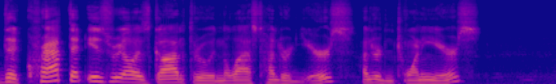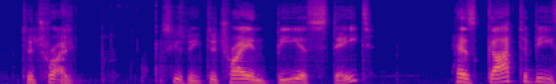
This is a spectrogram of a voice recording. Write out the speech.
the crap that Israel has gone through in the last 100 years, 120 years to try excuse me, to try and be a state has got to be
